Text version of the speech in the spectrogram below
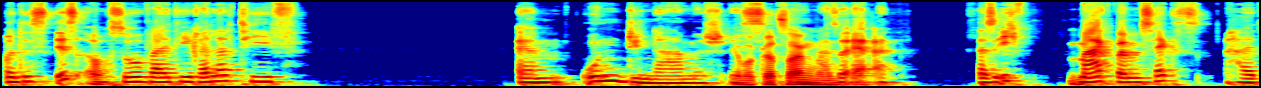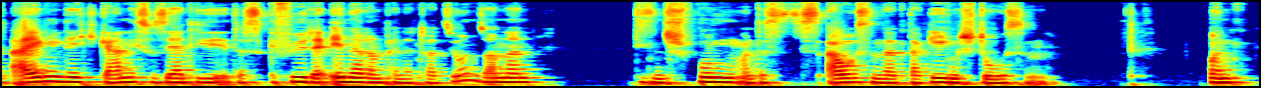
Und es ist auch so, weil die relativ ähm, undynamisch ist. Ja, aber gerade sagen, also, er, also ich mag beim Sex halt eigentlich gar nicht so sehr die, das Gefühl der inneren Penetration, sondern diesen Schwung und das, das Außen dagegen stoßen. Und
